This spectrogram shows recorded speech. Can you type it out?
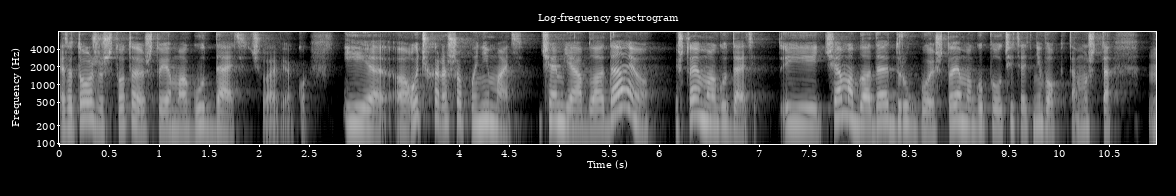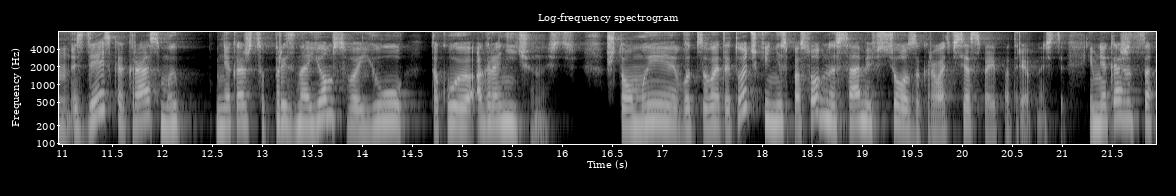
Это тоже что-то, что я могу дать человеку. И э, очень хорошо понимать, чем я обладаю и что я могу дать и чем обладает другой, что я могу получить от него. Потому что здесь как раз мы, мне кажется, признаем свою такую ограниченность что мы вот в этой точке не способны сами все закрывать, все свои потребности. И мне кажется,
